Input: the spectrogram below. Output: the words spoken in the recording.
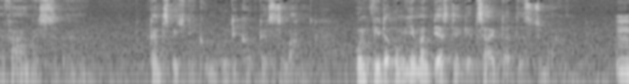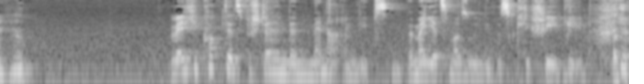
Erfahrung ist äh, ganz wichtig, um gute Cocktails zu machen. Und wiederum jemand, der es dir gezeigt hat, das zu machen. Mhm. Ja? Welche Cocktails bestellen denn Männer am liebsten, wenn man jetzt mal so in dieses Klischee geht? Also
